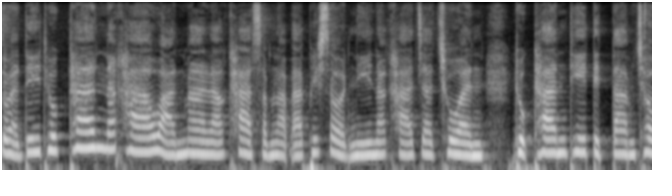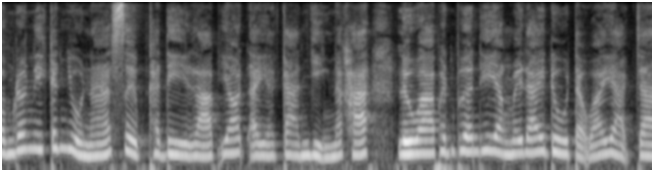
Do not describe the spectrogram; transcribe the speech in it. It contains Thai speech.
สวัสดีทุกท่านนะคะ หวานมาแล้วค่ะสำหรับอพิโซดนี้นะคะ จะชวนทุกท่านที่ติดตามชมเรื่องนี้กันอยู่นะ สืบคดีลับยอดอายการหญิงนะคะ หรือว่าเพื่อนๆที่ยังไม่ได้ดู แต่ว่าอยากจะ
